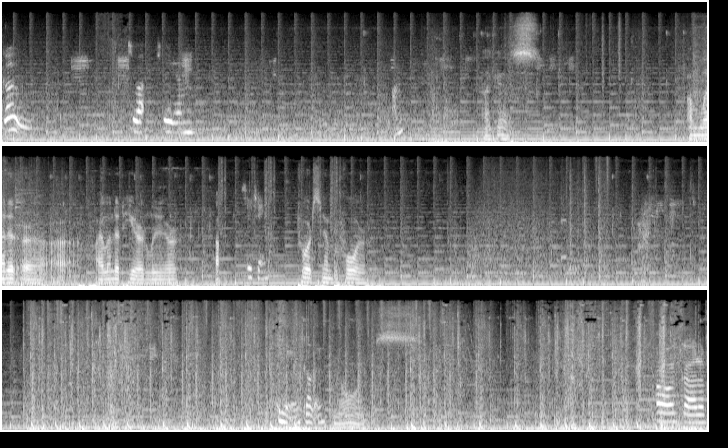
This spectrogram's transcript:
go. So actually, um, I guess. I'm landed. Uh, I landed here earlier. Up sitting. towards number four. Coming, I'm coming. Nice. Oh, I got him.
